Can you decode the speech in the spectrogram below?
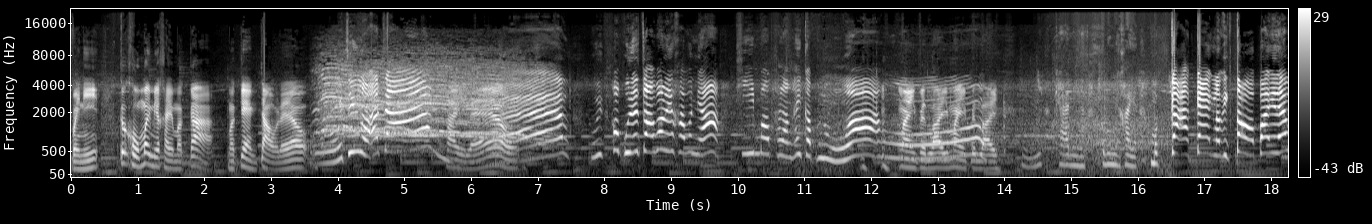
ไปนี้ก็คงไม่มีใครมากล้า มาแกล้งเจ้าแล้วโอ้ยจริงเหรออาจารย์ใช่แล้วแล้วอุ้ยขอบคุณอาจารย์มากเลยค่ะวันเนี้ยที่มอบพลังให้กับหนูอะโอ้โหไม่เป็นไรไม่เป็นไร หือแค่นี้นะก็ไม่มีใครอะมากล้าแกล้งเราอีกต่อไปแล้ว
